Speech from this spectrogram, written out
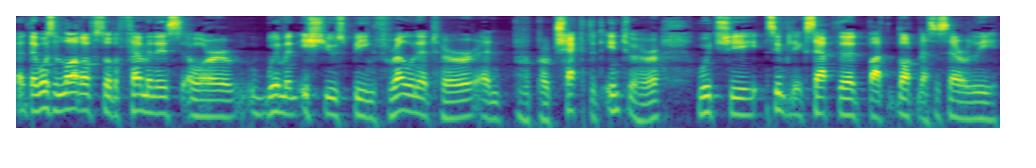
uh, there was a lot of sort of feminist or women issues being thrown at her and pr- projected into her, which she simply accepted, but not necessarily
